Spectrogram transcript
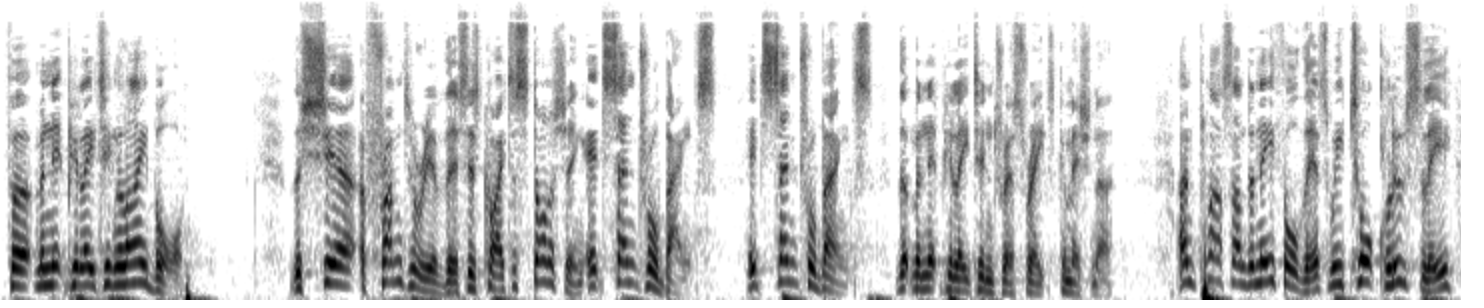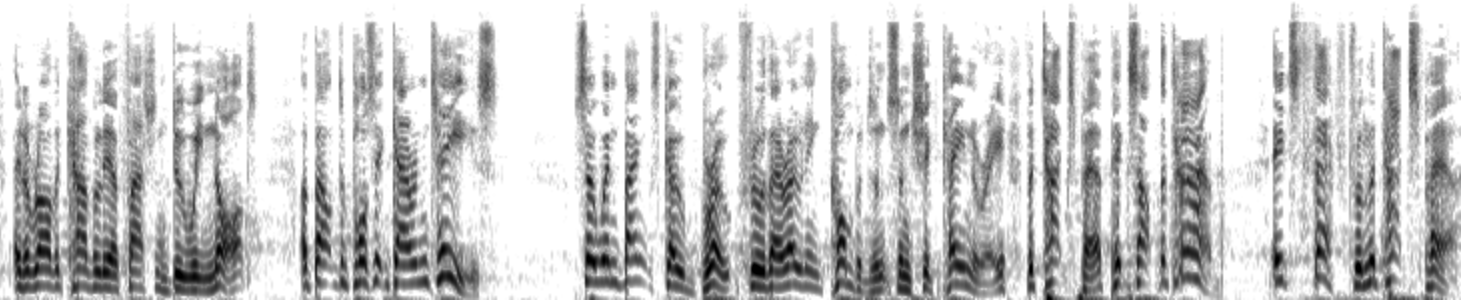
for manipulating libor. The sheer effrontery of this is quite astonishing. it is central banks that manipulate interest rates commissioner and plus underneath all this we talk loosely in a rather cavalier fashion do we not about deposit guarantees so when banks go broke through their own incompetence and chicanery the taxpayer picks up the tab. it is theft from the taxpayer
